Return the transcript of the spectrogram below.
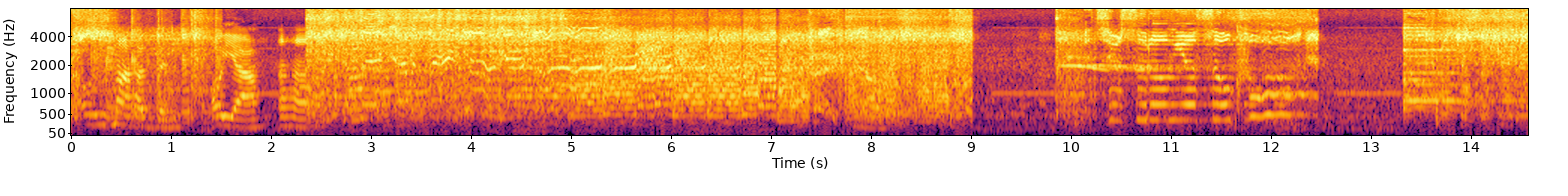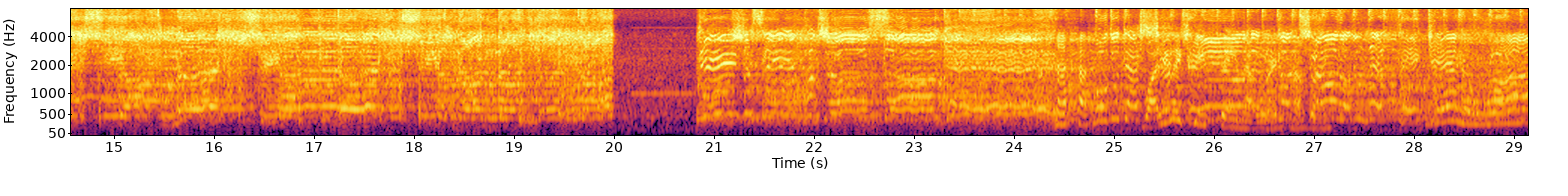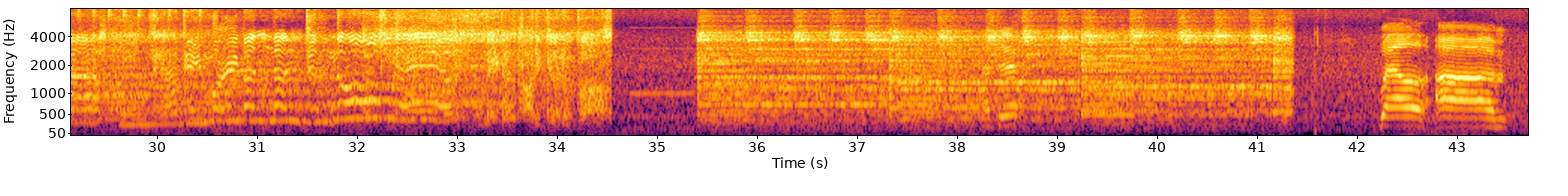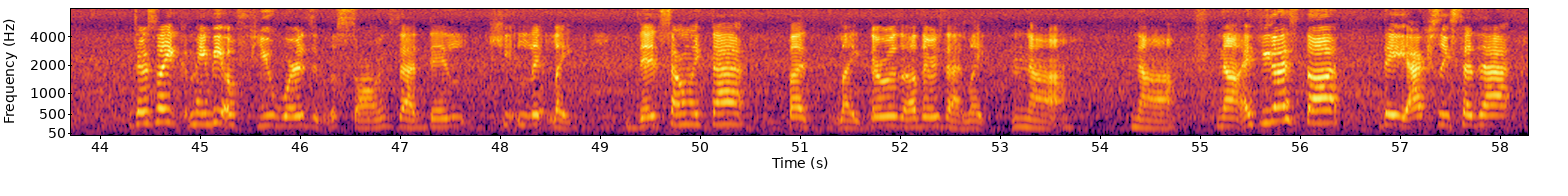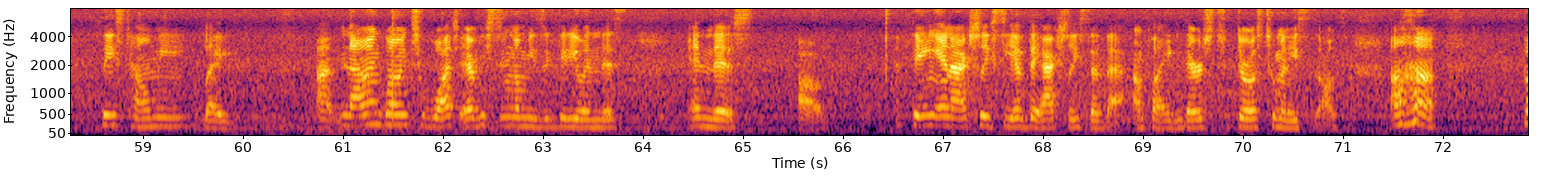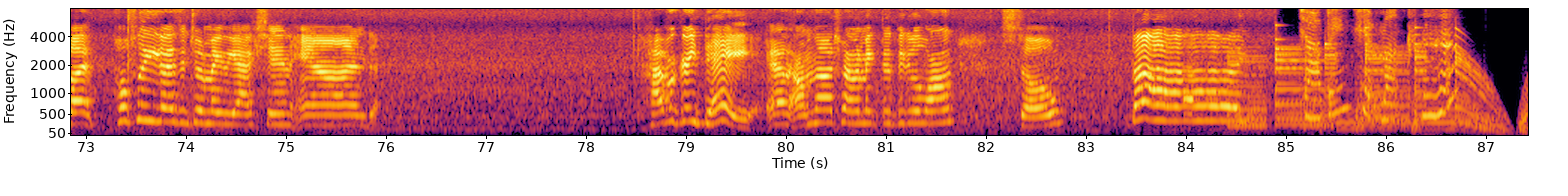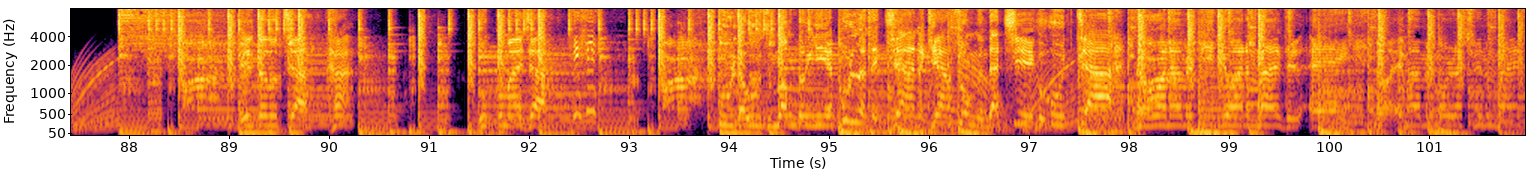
Oh, he's my husband. Oh, yeah. Uh-huh. gonna keep saying that word. Well, um, there's like maybe a few words in the songs that did like did sound like that, but like there was others that like nah, nah nah. If you guys thought they actually said that, please tell me. Like, uh, now I'm going to watch every single music video in this, in this, um, thing and actually see if they actually said that. I'm playing. There's there was too many songs. Uh huh. But hopefully you guys enjoyed my reaction and have a great day. And I'm not trying to make this video long, so bye. 일단 웃자. 하. 웃고 말자. 울다 웃음 엉덩이에 불러대잖아. 그냥 속는 다 치고 웃자. 너와 남을 비교하는 말들 에이. 너의 맘을 몰라주는 말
